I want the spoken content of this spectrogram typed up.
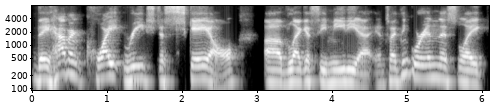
they haven't quite reached a scale of legacy media, and so I think we're in this like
